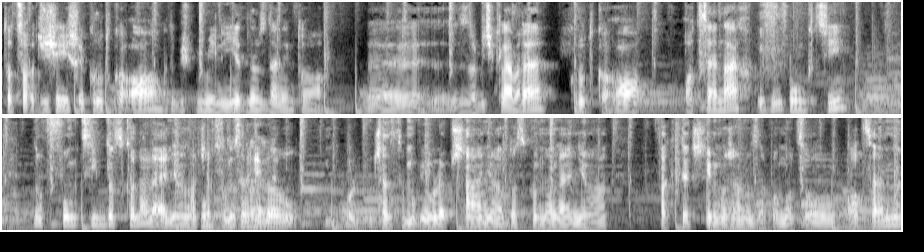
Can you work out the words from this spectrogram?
To co, dzisiejsze krótko o, gdybyśmy mieli jednym zdaniem to yy, zrobić klamrę, krótko o ocenach mhm. funkcji, no, w funkcji doskonalenia. Znaczy funkcji w funkcji takiego, często mówię, ulepszania, doskonalenia. Faktycznie możemy za pomocą ocen,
